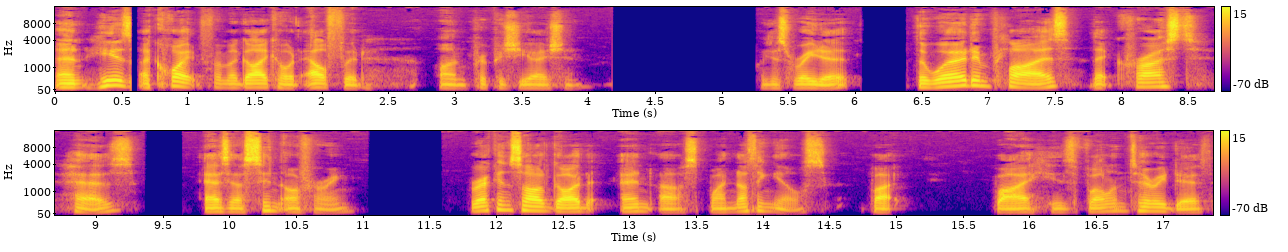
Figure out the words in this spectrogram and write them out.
And here's a quote from a guy called Alford on propitiation. We just read it. The word implies that Christ has, as our sin offering, reconciled God and us by nothing else but by his voluntary death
